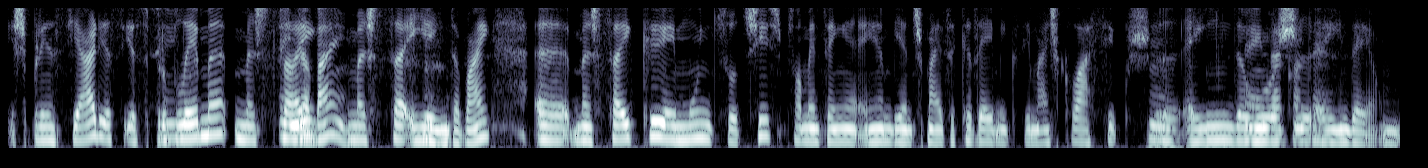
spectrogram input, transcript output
experienciar esse, esse problema, mas sei, mas sei e ainda bem, uh, mas sei que em muitos outros sítios, especialmente em, em ambientes mais académicos e mais clássicos, hum. uh, ainda, ainda, hoje acontece. ainda é um,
